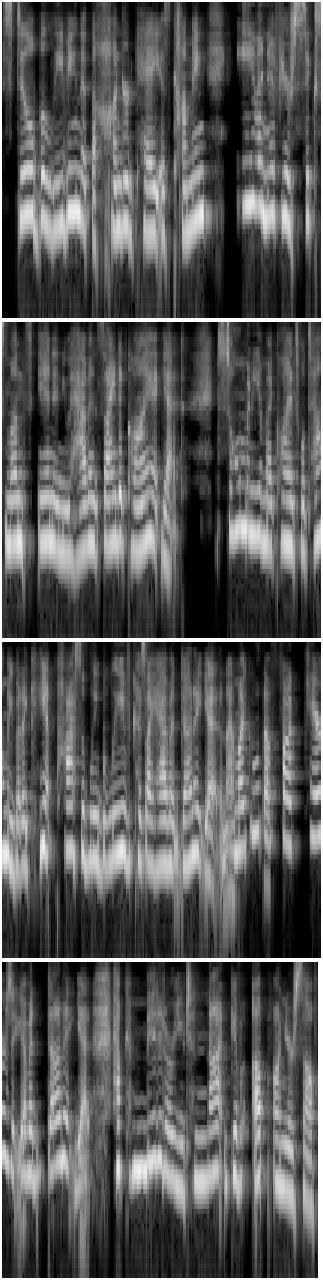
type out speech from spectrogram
Still believing that the 100K is coming, even if you're six months in and you haven't signed a client yet. So many of my clients will tell me, but I can't possibly believe because I haven't done it yet. And I'm like, who the fuck cares that you haven't done it yet? How committed are you to not give up on yourself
